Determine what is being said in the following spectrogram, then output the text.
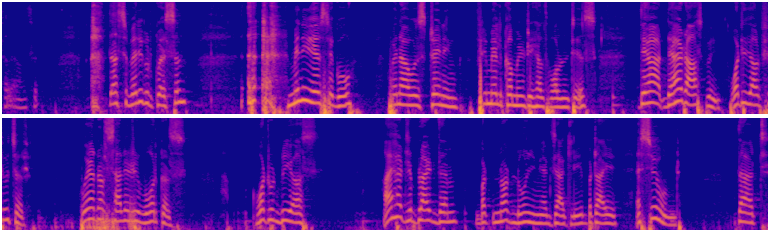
Shall I answer? That's a very good question. Many years ago, when I was training female community health volunteers, they, are, they had asked me, What is our future? We are not salaried workers. What would be us? I had replied them, but not knowing exactly, but I assumed that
